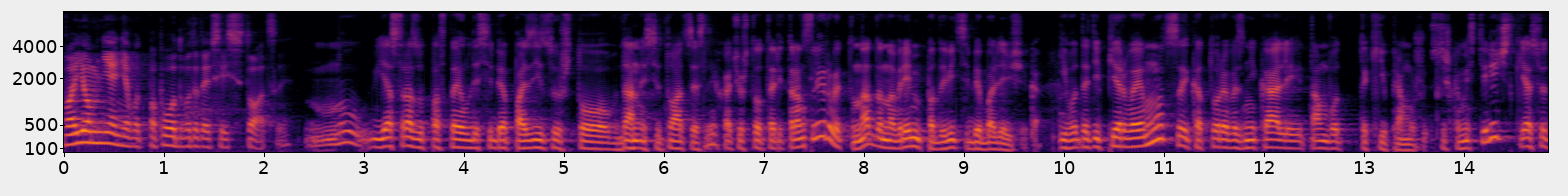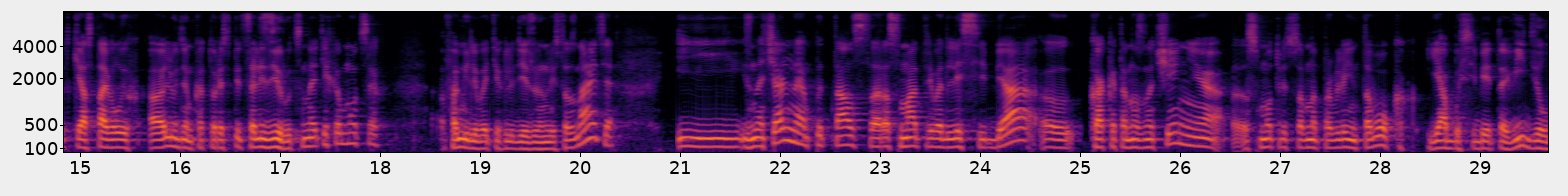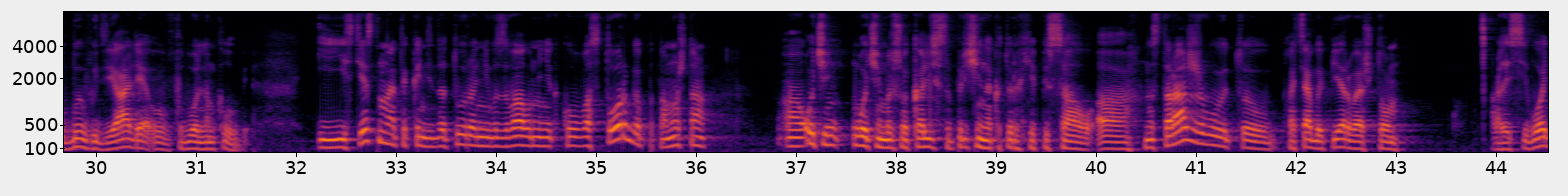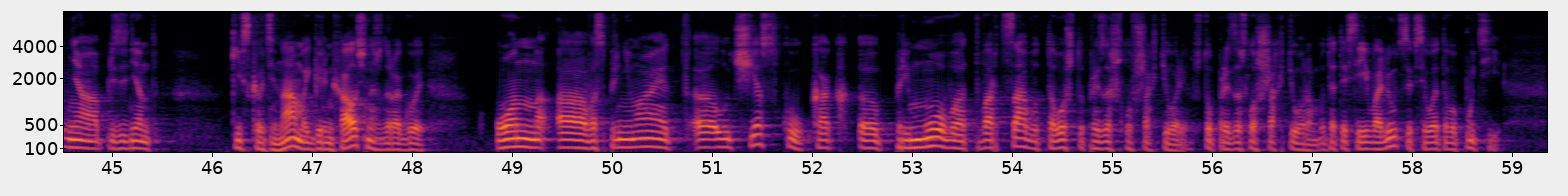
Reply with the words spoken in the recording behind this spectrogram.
Твое мнение вот по поводу вот этой всей ситуации? Ну, я сразу поставил для себя позицию, что в данной ситуации, если я хочу что-то ретранслировать, то надо на время подавить себе болельщика. И вот эти первые эмоции, которые возникали, там вот такие прям уже слишком истерические, я все-таки оставил их а, людям, которые специализируются на этих эмоциях. Фамилии в этих людей, журналистов, знаете. И изначально я пытался рассматривать для себя, э, как это назначение э, смотрится в направлении того, как я бы себе это видел бы в идеале в футбольном клубе. И, естественно, эта кандидатура не вызывала у меня никакого восторга, потому что очень-очень э, большое количество причин, о которых я писал, настораживают. Хотя бы первое, что сегодня президент Киевского «Динамо» Игорь Михайлович, наш дорогой, он э, воспринимает э, Луческу как э, прямого творца вот того, что произошло в Шахтере, что произошло с Шахтером, вот этой всей эволюции, всего этого пути.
